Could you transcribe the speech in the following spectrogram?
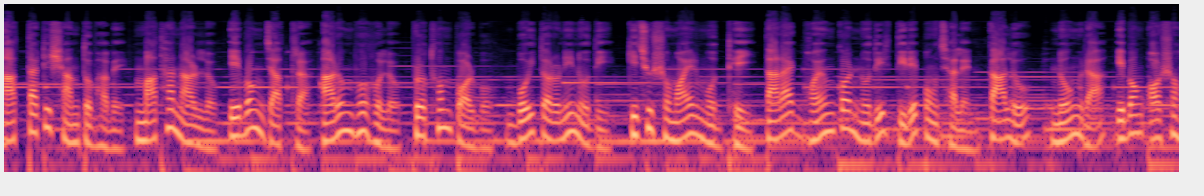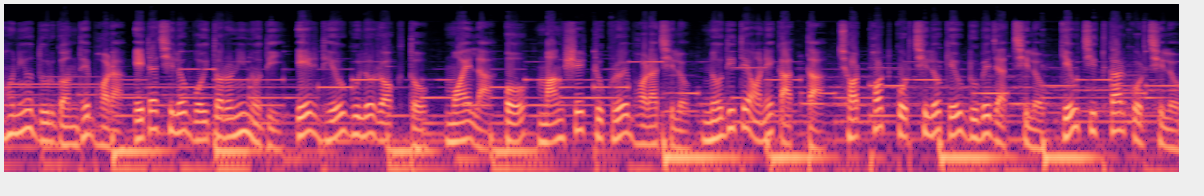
আত্মাটি শান্তভাবে মাথা নাড়ল এবং যাত্রা আরম্ভ হল, প্রথম পর্ব, বৈতরণী নদী। কিছু সময়ের মধ্যেই তারা এক ভয়ঙ্কর নদীর তীরে পৌঁছালেন। কালো, নোংরা এবং অসহনীয় দুর্গন্ধে ভরা। এটা ছিল বৈতরণী নদী। এর ঢেউগুলো রক্ত, ময়লা ও মাংসের টুকরোয় ভরা ছিল। নদীতে অনেক আত্মা। ছটফট করছিল, কেউ ডুবে যাচ্ছিল, কেউ চিৎকার করছিল,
